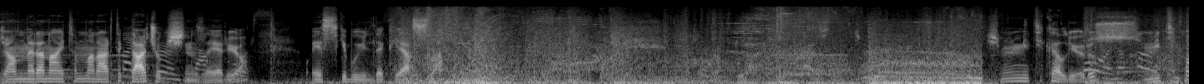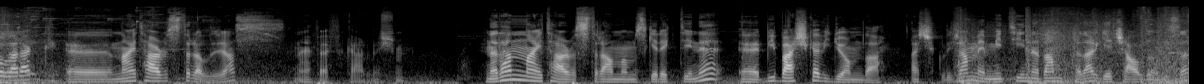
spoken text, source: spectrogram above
Can veren itemlar artık daha çok işinize yarıyor. Eski build'e kıyasla. Şimdi Mythic alıyoruz. Mythic olarak e, Night Harvester alacağız. NFF kardeşim. Neden Night Harvester almamız gerektiğini e, bir başka videomda açıklayacağım ve Mythic'i neden bu kadar geç aldığımızı.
